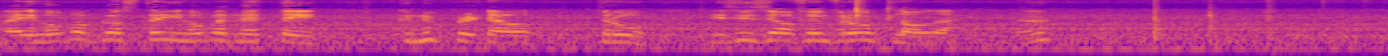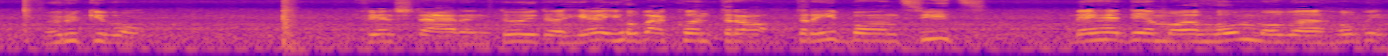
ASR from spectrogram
weil ich habe bloß die, ich habe nicht die Knüppel da dran. Das ist ja auf dem Frontlader. Ne? Rückgewohnt. Fernsteuerung tue ich da her. Ich habe auch keinen drehbaren Sitz. Möchte ich mal haben, aber habe ich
